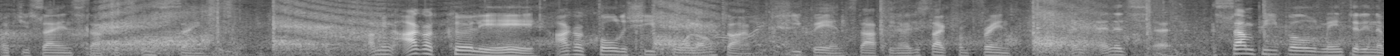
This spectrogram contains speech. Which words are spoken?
What you say and stuff, it's insane. I mean, I got curly hair. I got called a sheep for a long time. Sheep hair and stuff, you know, just like from friends. And, and it's... Uh, some people meant it in a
